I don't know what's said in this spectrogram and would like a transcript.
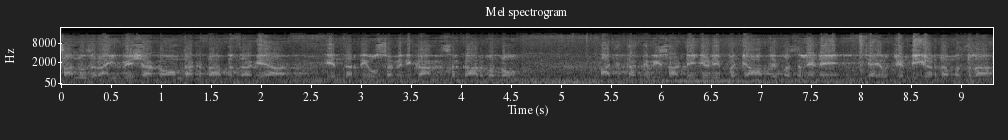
ਸਾਨੂੰ ਜ਼ਰਾਈ ਪੇਸ਼ਾ ਕੌਮ ਦਾ ਖਿਤਾਬ ਦਿੱਤਾ ਗਿਆ ਕੇਂਦਰ ਦੀ ਉਸ ਸਮੇਂ ਦੀ ਕਾਂਗਰਸ ਸਰਕਾਰ ਵੱਲੋਂ ਅੱਜ ਤੱਕ ਵੀ ਸਾਡੇ ਜਿਹੜੇ ਪੰਜਾਬ ਦੇ ਮਸਲੇ ਨੇ, ਚਾਹੇ ਉਹ ਚੰਡੀਗੜ੍ਹ ਦਾ ਮਸਲਾ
